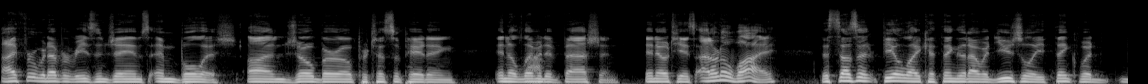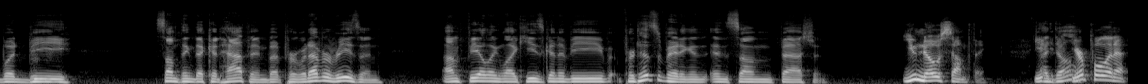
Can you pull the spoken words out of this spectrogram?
I, for whatever reason, James, am bullish on Joe Burrow participating in a limited wow. fashion in OTAs. I don't know why. This doesn't feel like a thing that I would usually think would would be mm-hmm something that could happen, but for whatever reason, I'm feeling like he's going to be participating in, in some fashion. You know something. You, I don't. You're pulling a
